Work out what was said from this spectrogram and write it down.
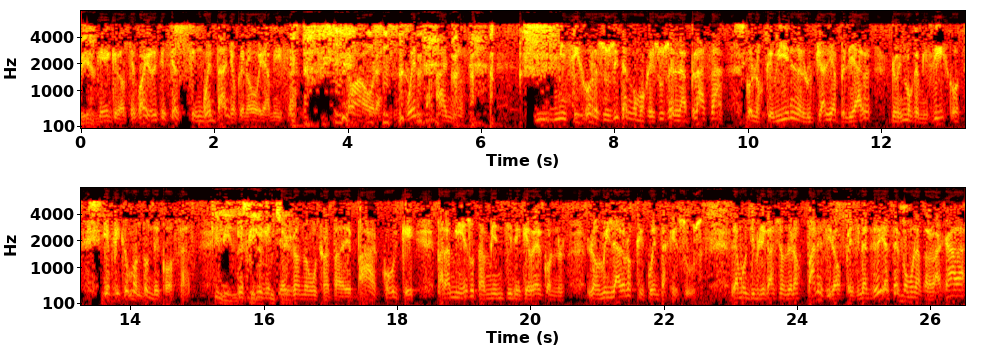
bien. que, que no sé cuál. Yo dije, "Sí, hace 50 años que no voy a misa. no ahora, 50 años. Y mis hijos resucitan como Jesús en la plaza, con los que vienen a luchar y a pelear, lo mismo que mis hijos. Y expliqué un montón de cosas. Qué Y lindo, sí, expliqué que estoy ayudando mucho al padre Paco y que para mí eso también tiene que ver con los milagros que cuenta Jesús. La multiplicación de los panes y los peces. Me atreví a hacer como una salvajada.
